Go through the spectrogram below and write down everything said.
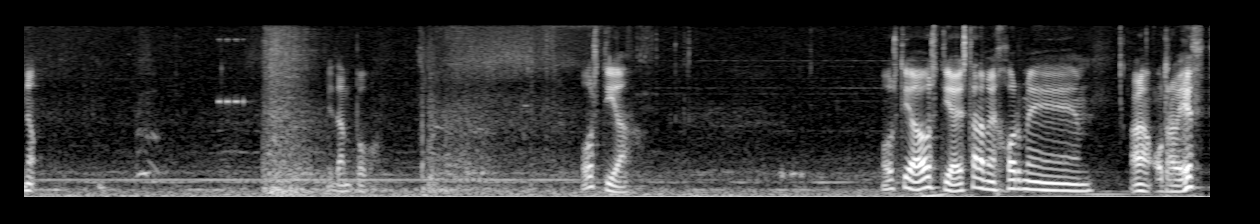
No. Y tampoco. Hostia. Hostia, hostia. Esta a lo mejor me... Ah, ¿Otra vez?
